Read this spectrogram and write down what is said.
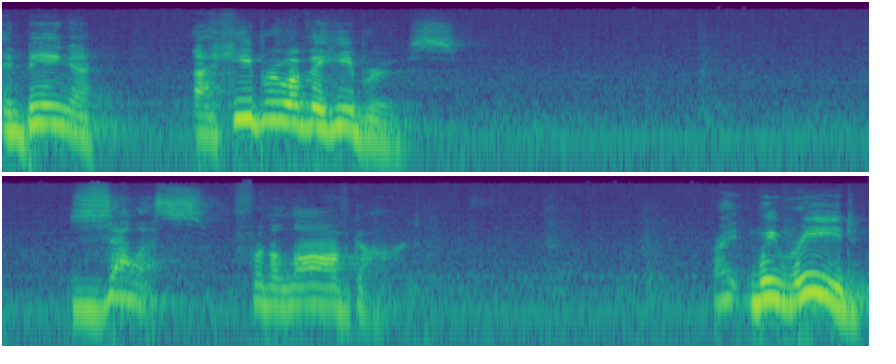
in being a, a Hebrew of the Hebrews, zealous for the law of God. Right? We read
